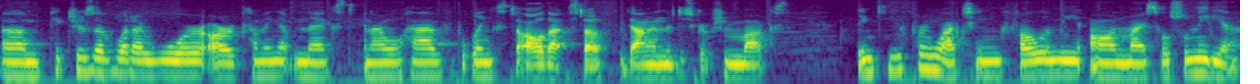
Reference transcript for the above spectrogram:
Um, pictures of what I wore are coming up next, and I will have links to all that stuff down in the description box. Thank you for watching. Follow me on my social media.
